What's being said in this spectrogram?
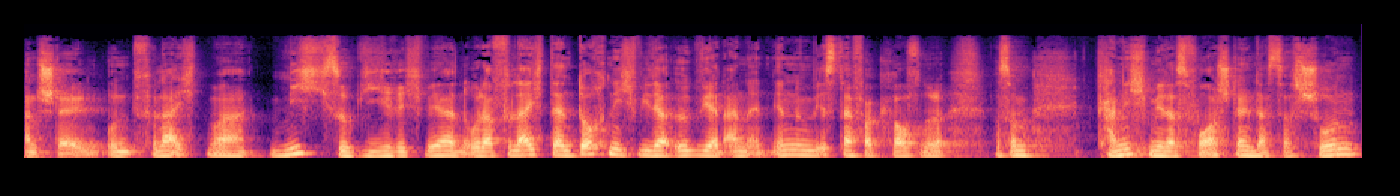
anstellen und vielleicht mal nicht so gierig werden oder vielleicht dann doch nicht wieder irgendwie an einen Investor verkaufen oder was auch immer, kann ich mir das vorstellen, dass das schon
